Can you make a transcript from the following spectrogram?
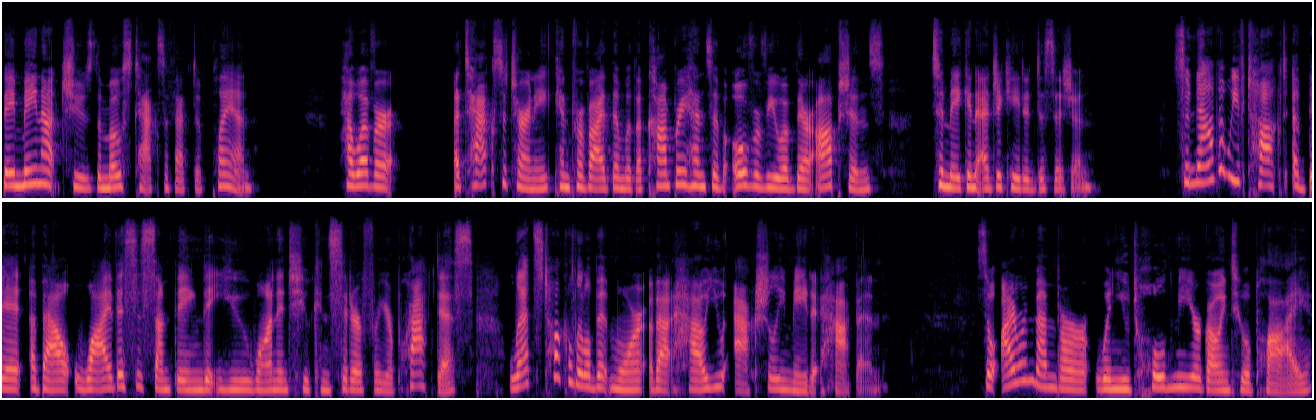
they may not choose the most tax effective plan. However, a tax attorney can provide them with a comprehensive overview of their options to make an educated decision. So, now that we've talked a bit about why this is something that you wanted to consider for your practice, let's talk a little bit more about how you actually made it happen. So, I remember when you told me you're going to apply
